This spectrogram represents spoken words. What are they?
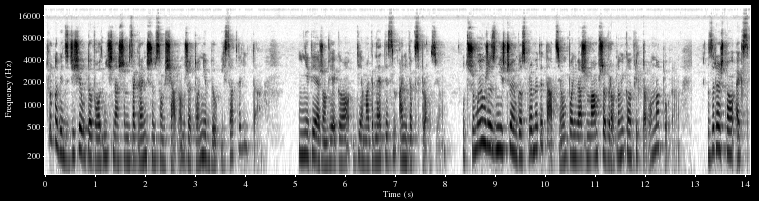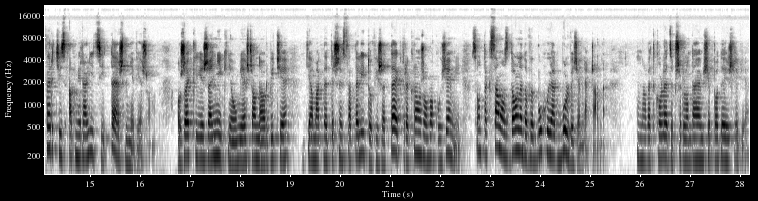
Trudno więc dzisiaj udowodnić naszym zagranicznym sąsiadom, że to nie był ich satelita. Nie wierzą w jego diamagnetyzm ani w eksplozję. Utrzymują, że zniszczyłem go z premedytacją, ponieważ mam przewrotną i konfliktową naturę. Zresztą eksperci z admiralicji też mi nie wierzą. Orzekli, że nikt nie umieszczał na orbicie diamagnetycznych satelitów i że te, które krążą wokół Ziemi, są tak samo zdolne do wybuchu jak bulwy ziemniaczane. Nawet koledzy przyglądają mi się podejrzliwie,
